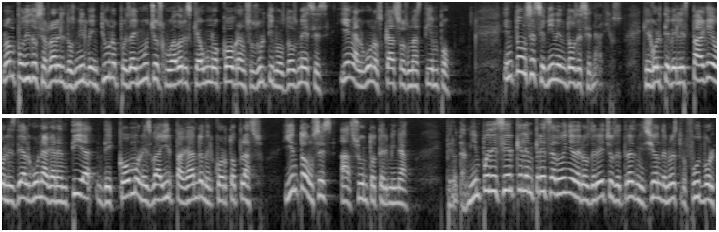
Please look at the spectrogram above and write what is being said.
No han podido cerrar el 2021 pues hay muchos jugadores que aún no cobran sus últimos dos meses y en algunos casos más tiempo. Entonces se vienen dos escenarios. Que Gol TV les pague o les dé alguna garantía de cómo les va a ir pagando en el corto plazo. Y entonces, asunto terminado. Pero también puede ser que la empresa dueña de los derechos de transmisión de nuestro fútbol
